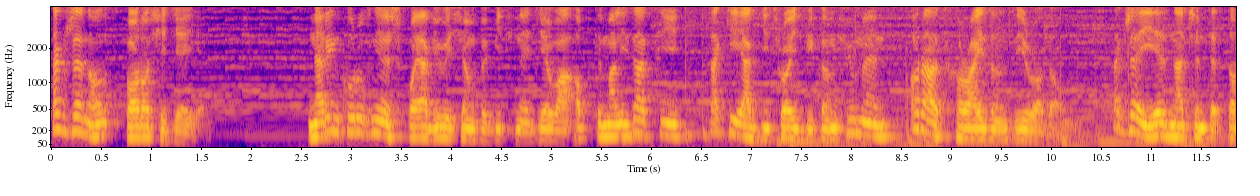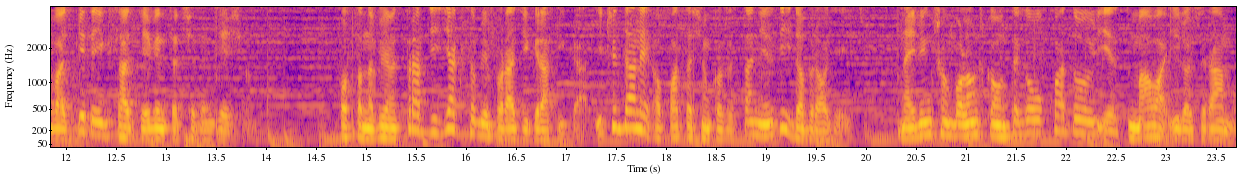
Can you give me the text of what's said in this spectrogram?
Także no sporo się dzieje. Na rynku również pojawiły się wybitne dzieła optymalizacji, takie jak Detroit Become Human oraz Horizon Zero Dawn. Także jest na czym testować GTX 970. Postanowiłem sprawdzić jak sobie poradzi grafika i czy dalej opłaca się korzystanie z jej dobrodziejstw. Największą bolączką tego układu jest mała ilość RAMu.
